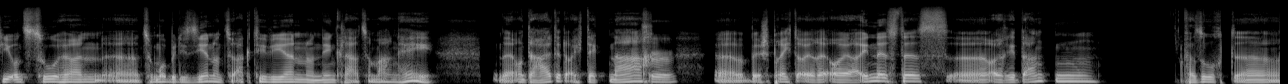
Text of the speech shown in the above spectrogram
die uns zuhören, äh, zu mobilisieren und zu aktivieren und denen klarzumachen, hey, äh, unterhaltet euch, deckt nach, mhm. äh, besprecht eure, euer Innerstes, äh, eure Gedanken, versucht äh,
